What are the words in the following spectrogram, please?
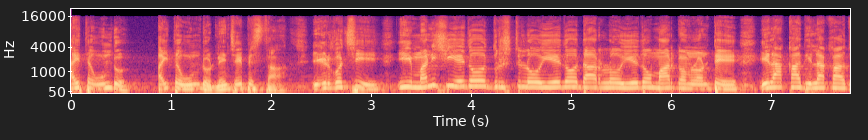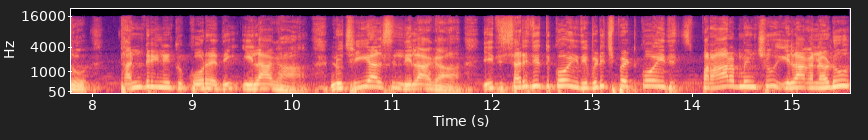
అయితే ఉండు. అయితే ఉండు నేను చేపిస్తా. ఇక్కడికి వచ్చి ఈ మనిషి ఏదో దృష్టిలో ఏదో దారిలో ఏదో మార్గంలో ఉంటే ఇలా కాదు ఇలా కాదు. తండ్రి నీకు కోరేది ఇలాగా. నువ్వు చేయాల్సింది ఇలాగా. ఇది సరిదిద్దుకో ఇది విడిచిపెట్టుకో ఇది ప్రారంభించు ఇలాగ నడు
